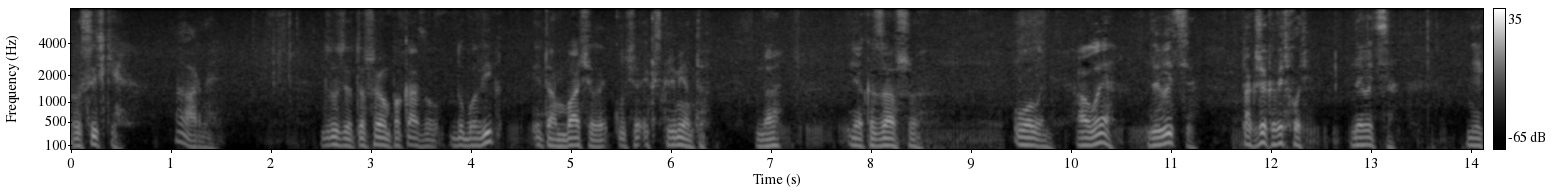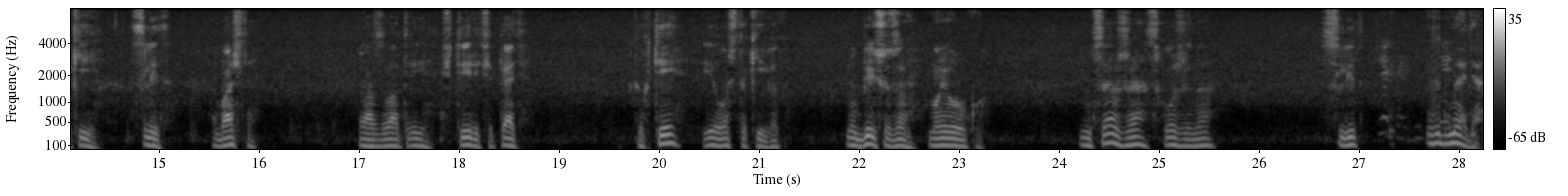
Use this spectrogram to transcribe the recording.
Лисички. Гарний. Друзі, то що я вам показував дубовік і там бачили кучу екскрементів. Да? Я казав, що олень. Але дивіться. Так, Жека, відходь. Дивіться. Який слід. Бачите? Раз, два, три, чотири чи п'ять когтей і ось такі, як. Ну, більше за мою руку. Ну це вже схоже на слід ведмедя.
